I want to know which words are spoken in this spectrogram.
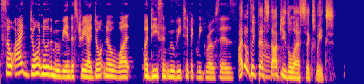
So I don't know the movie industry. I don't know what a decent movie typically grosses. I don't think that stopped you the last six weeks.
